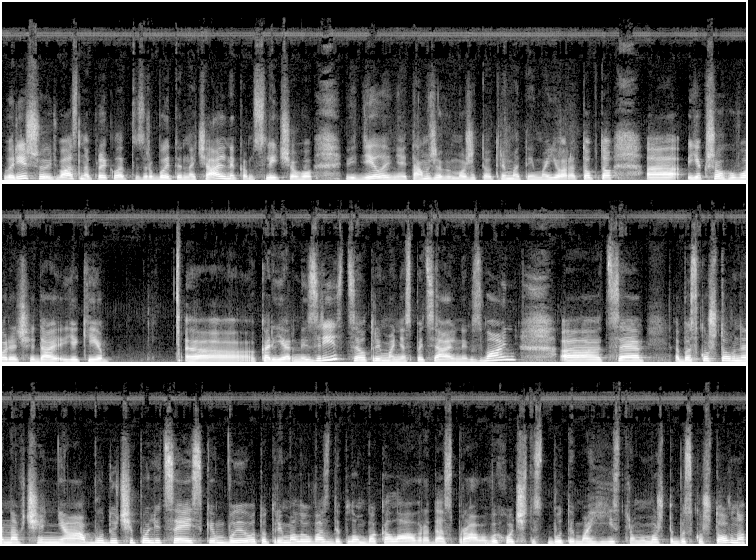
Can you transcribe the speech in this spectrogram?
Вирішують вас, наприклад, зробити начальником слідчого відділення, і там вже ви можете отримати і майора. Тобто, е, якщо говорячи, да, які Кар'єрний зріст, це отримання спеціальних звань, е, це безкоштовне навчання, будучи поліцейським. Ви от отримали у вас диплом бакалавра, да, справа. Ви хочете бути магістром. Ви можете безкоштовно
